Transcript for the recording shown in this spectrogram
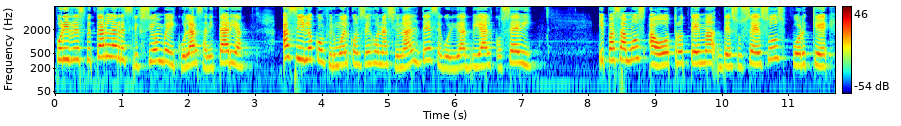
por irrespetar la restricción vehicular sanitaria. Así lo confirmó el Consejo Nacional de Seguridad Vial COSEBI. Y pasamos a otro tema de sucesos porque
